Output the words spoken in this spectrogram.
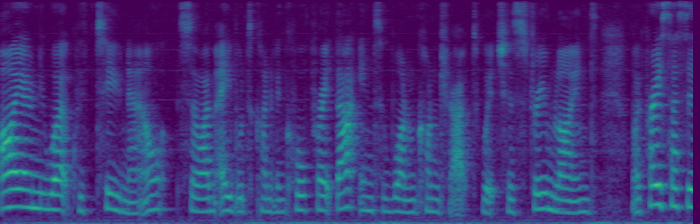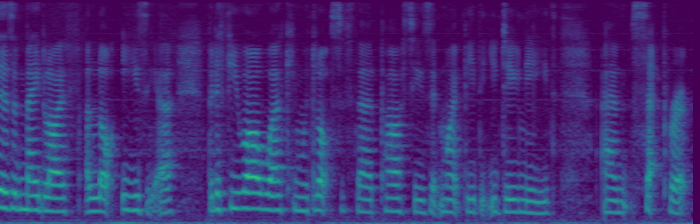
I only work with two now, so I'm able to kind of incorporate that into one contract, which has streamlined my processes and made life a lot easier. But if you are working with lots of third parties, it might be that you do need um, separate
